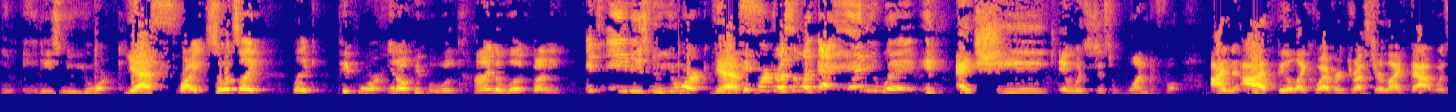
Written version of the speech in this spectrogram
in 80s New York. yes, Right? So it's like, like people were, you know, people would kind of look, but I mean, it's 80s New York. Yes. People are dressing like that anyway. and she, it was just wonderful. I, I feel like whoever dressed her like that was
